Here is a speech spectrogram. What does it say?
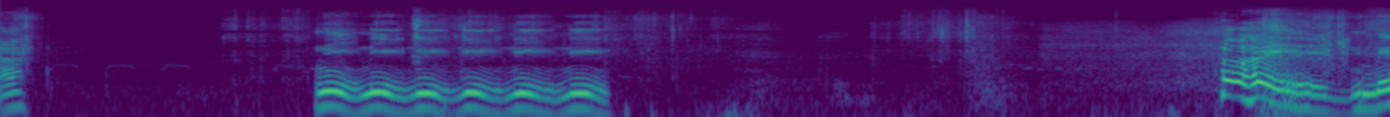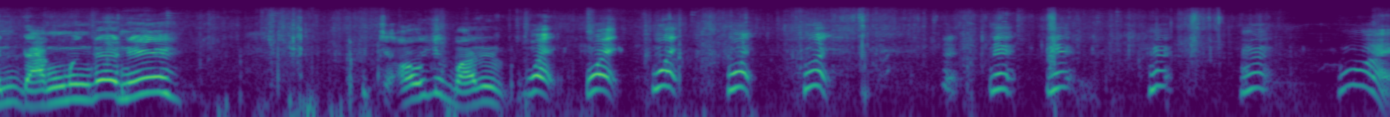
ฮะนี่นี่นี่นี่นี่นี่เฮ้ยเหม็นดังมึงได้นี่จะเอาจังบาดเลยว้ยว้ยว้ยว้ยว้ยเนี่ยเนี่ยเนี่ยเนี่ยว้ย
